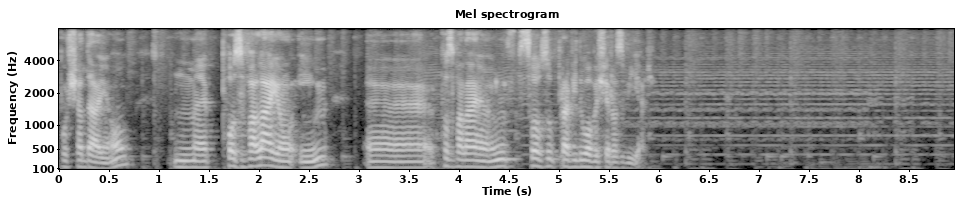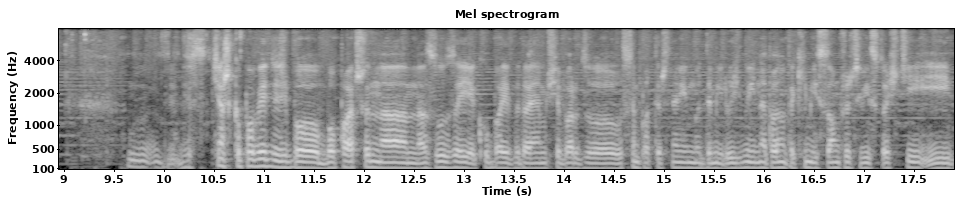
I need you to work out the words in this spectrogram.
posiadają, pozwalają im, e, pozwalają im w sposób prawidłowy się rozwijać. Jest ciężko powiedzieć, bo, bo patrzę na, na Zuzę i Jakuba i wydają mi się bardzo sympatycznymi, młodymi ludźmi i na pewno takimi są w rzeczywistości i,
